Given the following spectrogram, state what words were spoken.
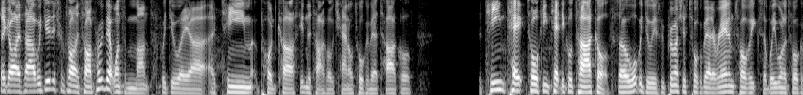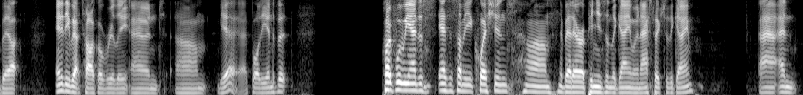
So, guys, uh, we do this from time to time, probably about once a month. We do a uh, a team podcast in the Tarkov channel talking about Tarkov. The team tech talking technical Tarkov. So, what we do is we pretty much just talk about a random topics that we want to talk about, anything about Tarkov really, and um, yeah, by the end of it, hopefully we answer, answer some of your questions um, about our opinions on the game and aspects of the game, uh, and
